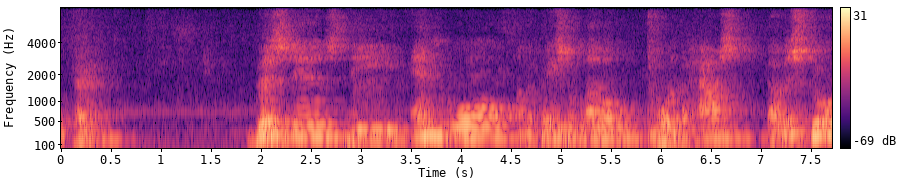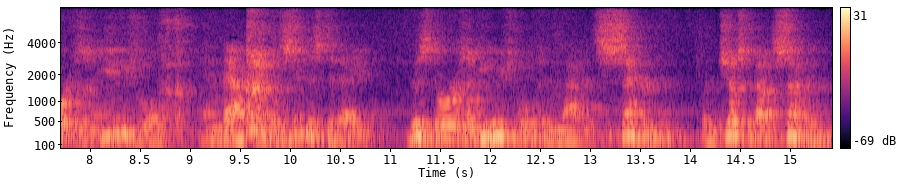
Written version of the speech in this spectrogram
Okay? This is the end wall on the basement level toward the house. Now this door is unusual in that, you'll see this today, this door is unusual in that it's centered, or just about centered,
